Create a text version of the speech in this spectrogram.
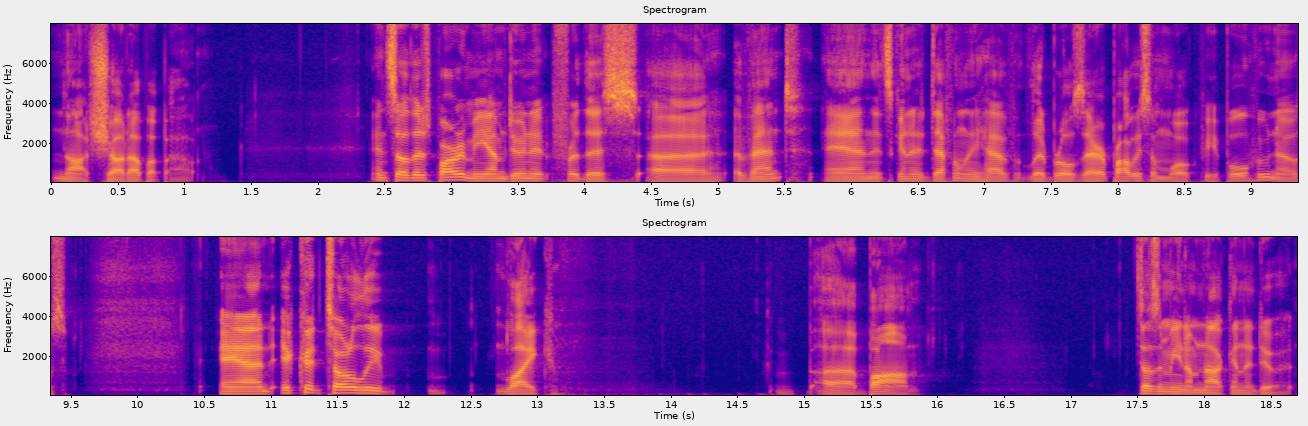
not shut up about. And so there's part of me, I'm doing it for this uh, event, and it's going to definitely have liberals there, probably some woke people, who knows. And it could totally, like, uh, bomb. Doesn't mean I'm not going to do it.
